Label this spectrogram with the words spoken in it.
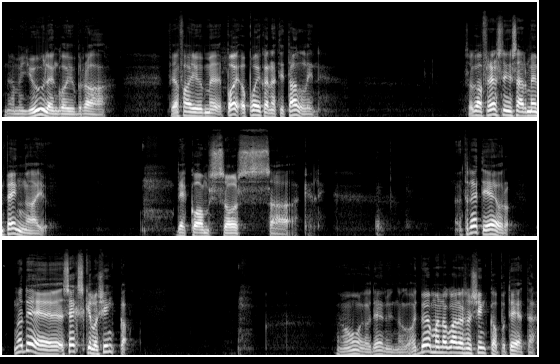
Nej men julen går ju bra. För jag far ju med poj och pojkarna till Tallinn. Så gav Frälsningsarmén pengar ju. Det kom så sakeli. 30 euro. No det är 6 kilo skinka. Jo, jo, det är nu något. Inte behöver man något annat som skinka och potäter.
